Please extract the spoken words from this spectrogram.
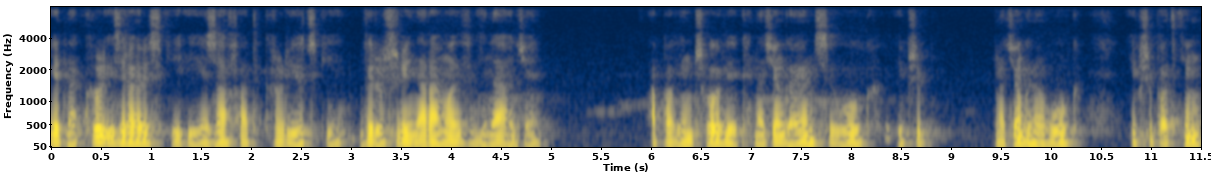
Jednak król izraelski i Jozafat, król judzki, wyruszyli na Ramot w Gileadzie. A pewien człowiek naciągający łuk i przy... naciągnął łuk i przypadkiem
